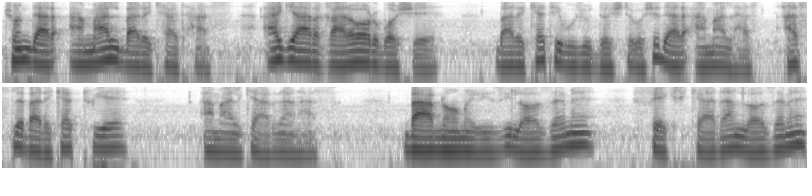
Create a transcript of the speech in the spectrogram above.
چون در عمل برکت هست. اگر قرار باشه برکتی وجود داشته باشه در عمل هست. اصل برکت توی عمل کردن هست. برنامه ریزی لازمه فکر کردن لازمه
